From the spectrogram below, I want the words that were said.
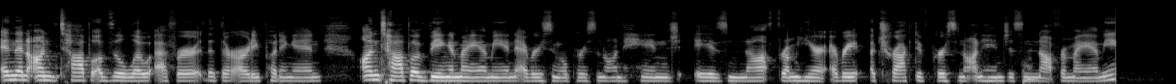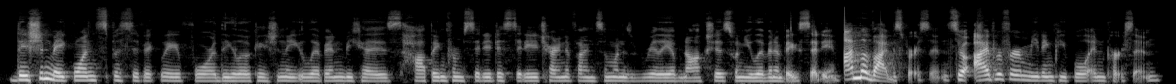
And then on top of the low effort that they're already putting in, on top of being in Miami and every single person on Hinge is not from here, every attractive person on Hinge is not from Miami. They should make one specifically for the location that you live in because hopping from city to city trying to find someone is really obnoxious when you live in a big city. I'm a vibes person, so I prefer meeting people in person.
